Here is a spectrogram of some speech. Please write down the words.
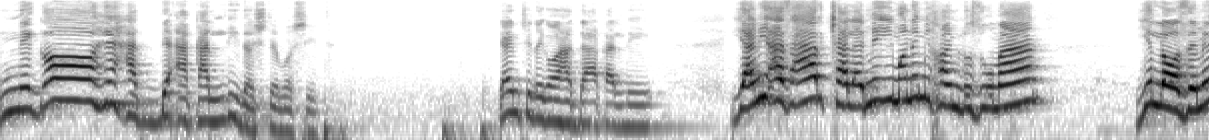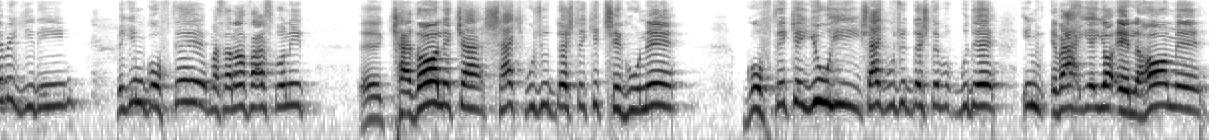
نگاه حد اقلی داشته باشید. یعنی چی نگاه حد اقلی؟ یعنی از هر کلمه ای ما نمی‌خوایم لزوما یه لازمه بگیریم. بگیم گفته مثلا فرض کنید کذالک شک وجود داشته که چگونه گفته که یوهی شک وجود داشته بوده این وحی یا الهامه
